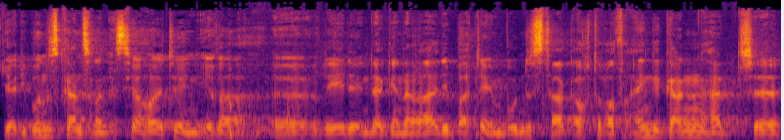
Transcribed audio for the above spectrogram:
Ja, die Bundeskanzlerin ist ja heute in ihrer äh, Rede in der Generaldebatte im Bundestag auch darauf eingegangen, hat äh,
